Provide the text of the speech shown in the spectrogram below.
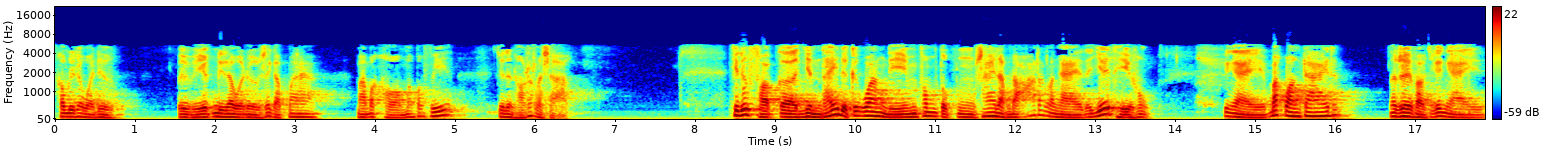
không đi ra ngoài đường vì việc đi ra ngoài đường sẽ gặp ma ma bắt hồn ma bắt vía, cho nên họ rất là sợ. Khi đức phật ờ, nhìn thấy được cái quan niệm phong tục sai lầm đó đó là ngài đã giới thiệu cái ngày bắt quan trai đó. Nó rơi vào chỉ cái ngày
